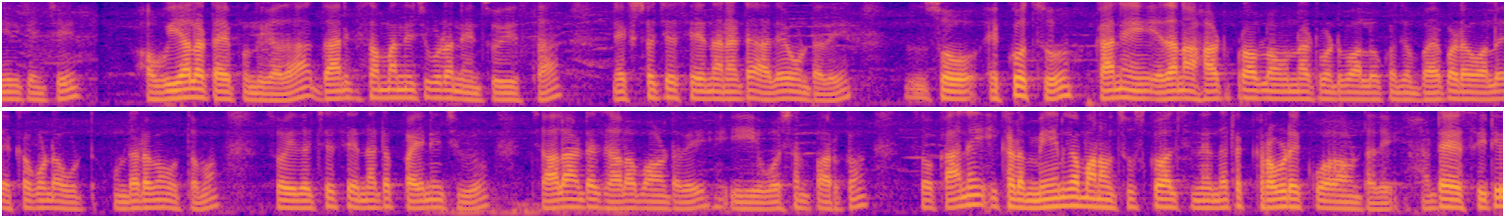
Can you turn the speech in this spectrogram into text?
మీదికించి ఆ ఉయ్యాల టైప్ ఉంది కదా దానికి సంబంధించి కూడా నేను చూపిస్తాను నెక్స్ట్ వచ్చేసి ఏంటంటే అదే ఉంటుంది. సో ఎక్కొచ్చు కానీ ఏదైనా హార్ట్ ప్రాబ్లం ఉన్నటువంటి వాళ్ళు కొంచెం భయపడే వాళ్ళు ఎక్కకుండా ఉండడమే ఉత్తమం. సో ఇది వచ్చేసి ఏంటంటే పైనుంచి వ్యూ చాలా అంటే చాలా బాగుంటుంది ఈ ఓషన్ పార్క్ సో కానీ ఇక్కడ మెయిన్గా మనం చూసుకోవాల్సింది ఏంటంటే క్రౌడ్ ఎక్కువగా ఉంటుంది. అంటే సిటీ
